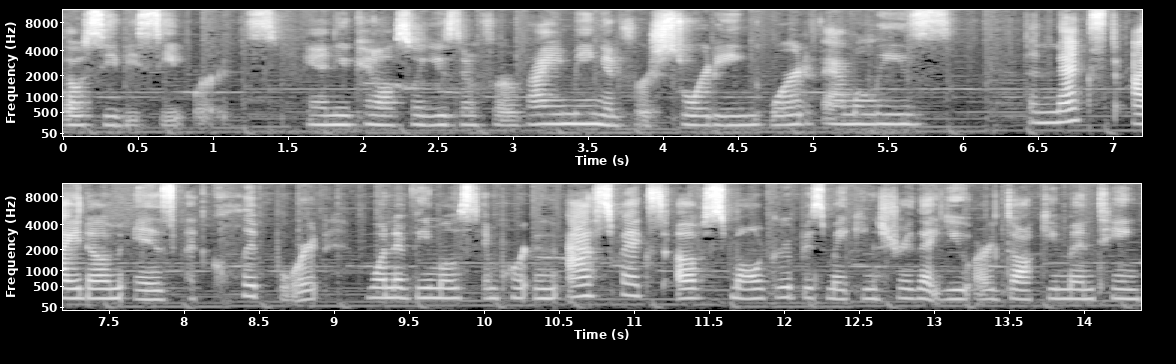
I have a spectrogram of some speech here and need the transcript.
those CVC words. And you can also use them for rhyming and for sorting word families. The next item is a clipboard. One of the most important aspects of small group is making sure that you are documenting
